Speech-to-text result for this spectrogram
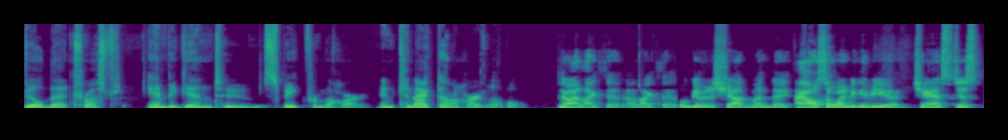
build that trust and begin to speak from the heart and connect no. on a heart level. No, I like that. I like that. We'll give it a shout Monday. I also wanted to give you a chance just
